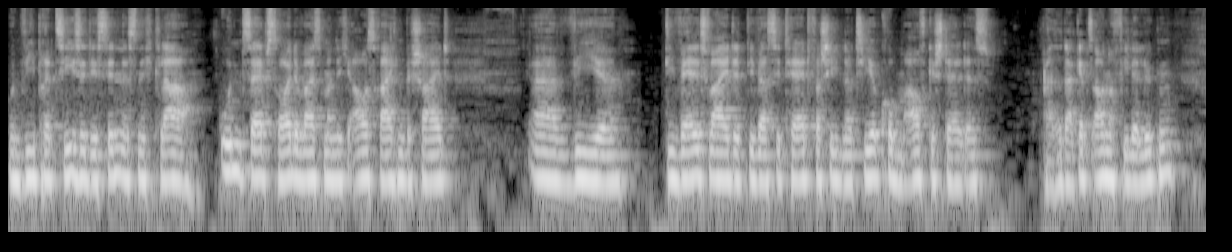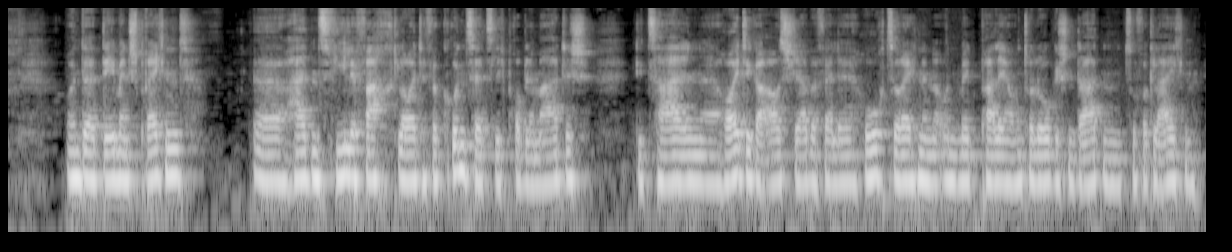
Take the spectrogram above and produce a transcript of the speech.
Und wie präzise die sind, ist nicht klar. Und selbst heute weiß man nicht ausreichend Bescheid, äh, wie die weltweite Diversität verschiedener Tiergruppen aufgestellt ist. Also da gibt's auch noch viele Lücken. Und äh, dementsprechend äh, halten es viele Fachleute für grundsätzlich problematisch, die Zahlen äh, heutiger Aussterbefälle hochzurechnen und mit paläontologischen Daten zu vergleichen.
